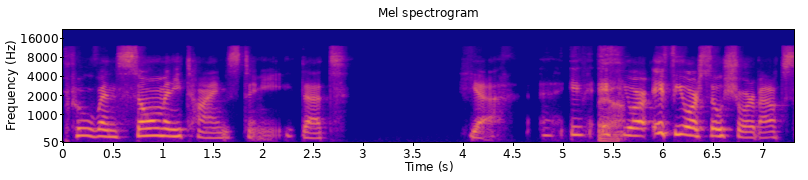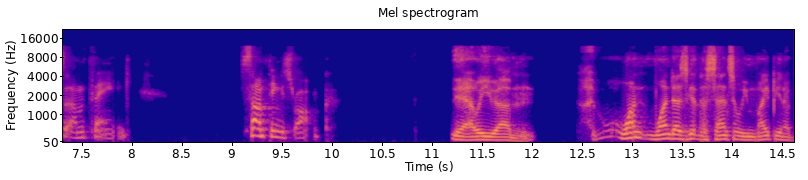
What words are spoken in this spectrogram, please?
proven so many times to me that yeah, if yeah. if you are if you are so sure about something, something is wrong. Yeah, we um one one does get the sense that we might be in a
